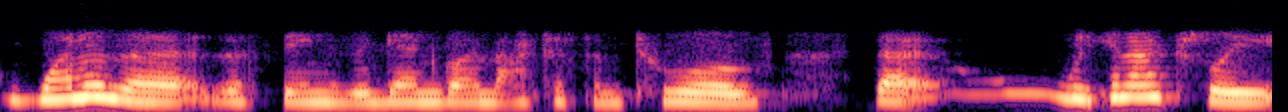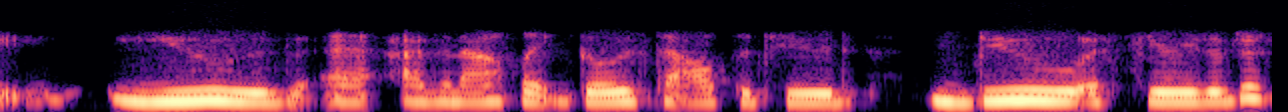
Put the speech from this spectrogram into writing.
One of the, the things, again, going back to some tools that we can actually use as an athlete goes to altitude, do a series of just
